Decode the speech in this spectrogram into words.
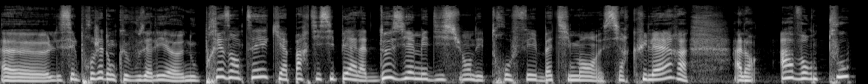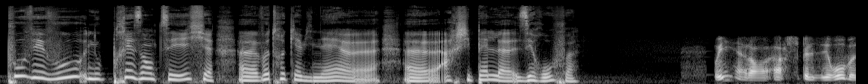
c'est le projet donc que vous allez nous présenter qui a participé à la deuxième édition des trophées bâtiments circulaires. Alors, avant tout, pouvez-vous nous présenter votre cabinet Archipel Zéro? Oui, alors Archipel Zéro, bah,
